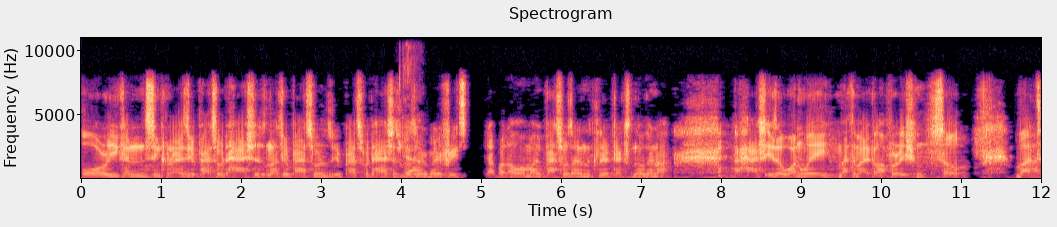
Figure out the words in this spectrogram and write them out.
Or you can synchronize your password hashes, not your passwords, your password hashes, because Yeah. everybody freaks about, oh, my passwords are in the clear text. No, they're not. a hash is a one-way mathematical operation. So, but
